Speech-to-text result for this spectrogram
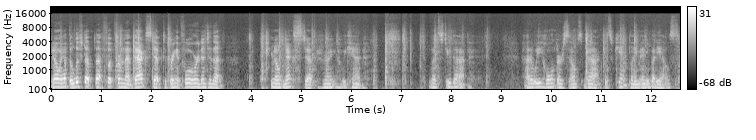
you know, we have to lift up that foot from that back step to bring it forward into that, you know, next step, right? We can't. Let's do that. How do we hold ourselves back? Because we can't blame anybody else.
